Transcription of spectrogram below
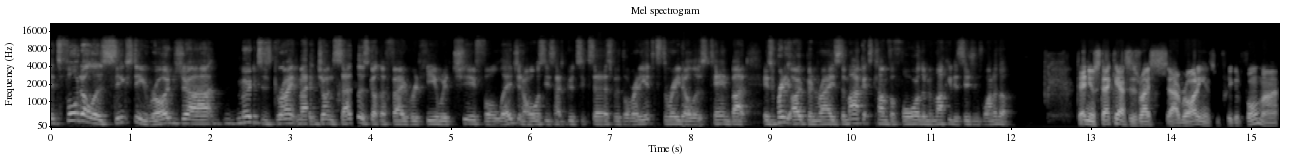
It's four dollars sixty, Rog. Uh, Moods is great, mate. John Sadler's got the favourite here with Cheerful Legend, a horse he's had good success with already. It's three dollars ten, but it's a pretty open race. The market's come for four of them, and Lucky Decision's one of them. Daniel Stackhouse is race uh, riding in some pretty good form uh,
